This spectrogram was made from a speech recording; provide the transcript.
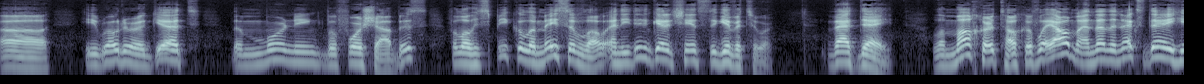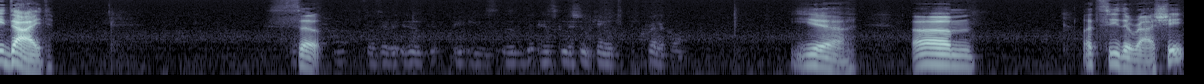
Uh, he wrote her a get the morning before Shabbos. And he didn't get a chance to give it to her that day. And then the next day he died. So. His condition became critical. Yeah. Um, let's see the Rashi.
